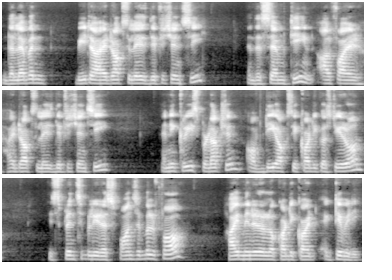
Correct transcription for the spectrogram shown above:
In the 11 beta hydroxylase deficiency and the 17 alpha hydroxylase deficiency, an increased production of deoxycorticosterone is principally responsible for high mineralocorticoid activity.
